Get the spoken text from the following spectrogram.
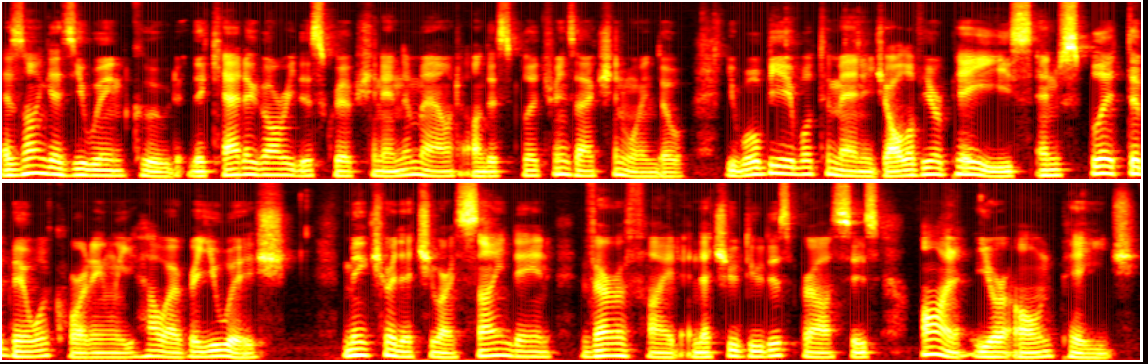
as long as you include the category description and amount on the split transaction window, you will be able to manage all of your payees and split the bill accordingly however you wish. Make sure that you are signed in, verified, and that you do this process on your own page.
